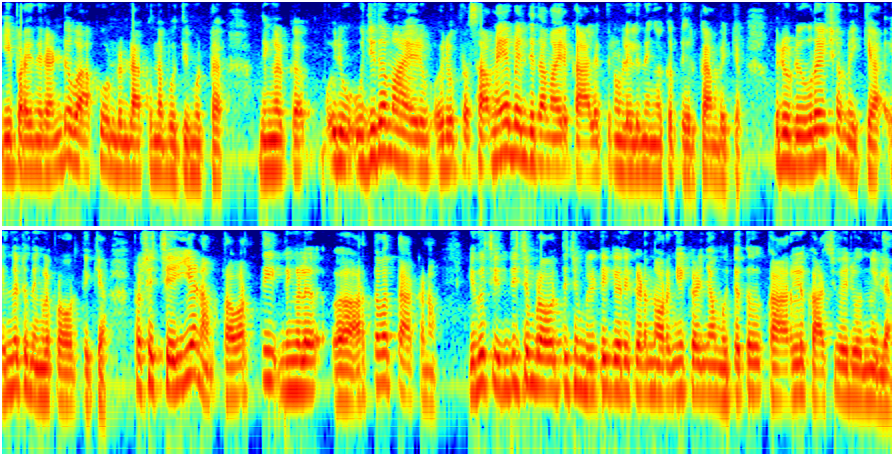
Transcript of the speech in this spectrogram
ഈ പറയുന്ന രണ്ട് വാക്കുകൊണ്ടുണ്ടാക്കുന്ന ബുദ്ധിമുട്ട് നിങ്ങൾക്ക് ഒരു ഉചിതമായൊരു ഒരു പ്ര- സമയബന്ധിതമായ ഒരു കാലത്തിനുള്ളിൽ നിങ്ങൾക്ക് തീർക്കാൻ പറ്റും. ഒരു ഡ്യൂറേഷൻ വയ്ക്കുക എന്നിട്ട് നിങ്ങൾ പ്രവർത്തിക്കുക. പക്ഷെ ചെയ്യണം പ്രവർത്തി നിങ്ങൾ അർത്ഥവത്താക്കണം. ഇത് ചിന്തിച്ചും പ്രവർത്തിച്ചും വീട്ടിൽ കയറി കിടന്ന് ഉറങ്ങിക്കഴിഞ്ഞാൽ മുറ്റത്ത് കാറിൽ കാശ് വരുമൊന്നുമില്ല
